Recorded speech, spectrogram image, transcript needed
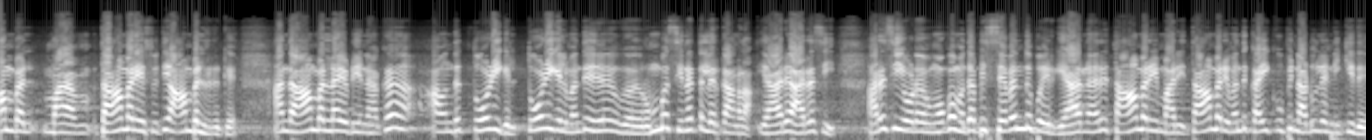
ஆம்பல் ம தாமரையை சுற்றி ஆம்பல் இருக்குது அந்த ஆம்பல்லாம் எப்படின்னாக்கா வந்து தோழிகள். தோழிகள் வந்து ரொம்ப சினத்தில் இருக்காங்களாம். யார்? அரசி. அரசியோட முகம் வந்து அப்படி செவந்து போயிருக்கு. யாருனாரு? தாமரை மாதிரி தாமரை வந்து கை கூப்பி நடுவில் நிற்கிது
